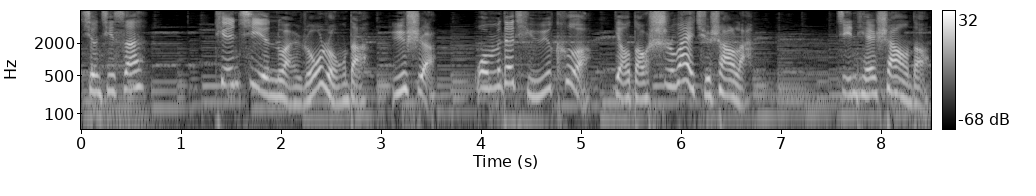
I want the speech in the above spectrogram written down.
星期三，天气暖融融的。于是，我们的体育课要到室外去上了。今天上的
